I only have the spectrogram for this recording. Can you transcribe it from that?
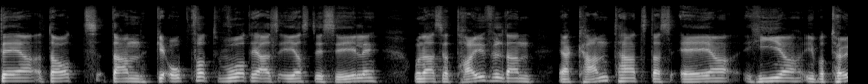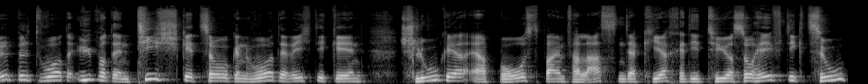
der dort dann geopfert wurde als erste Seele. Und als der Teufel dann erkannt hat, dass er hier übertölpelt wurde, über den Tisch gezogen wurde, richtiggehend, schlug er erbost beim Verlassen der Kirche die Tür so heftig zu,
